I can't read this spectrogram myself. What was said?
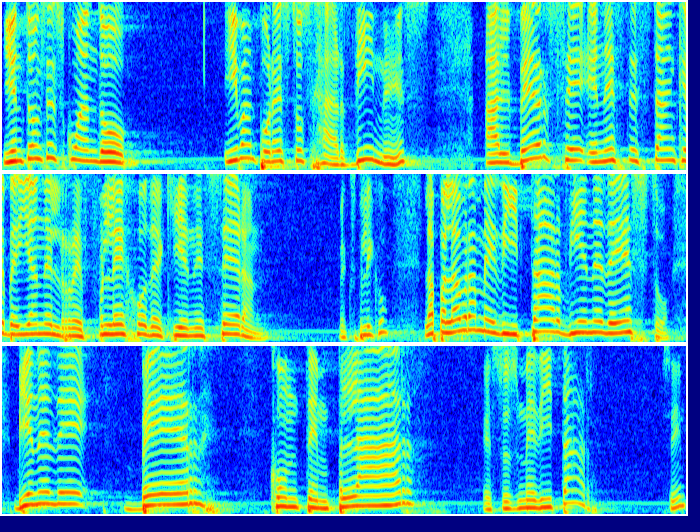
Y entonces cuando iban por estos jardines, al verse en este estanque veían el reflejo de quienes eran. ¿Me explico? La palabra meditar viene de esto, viene de ver, contemplar, esto es meditar. ¿sí?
